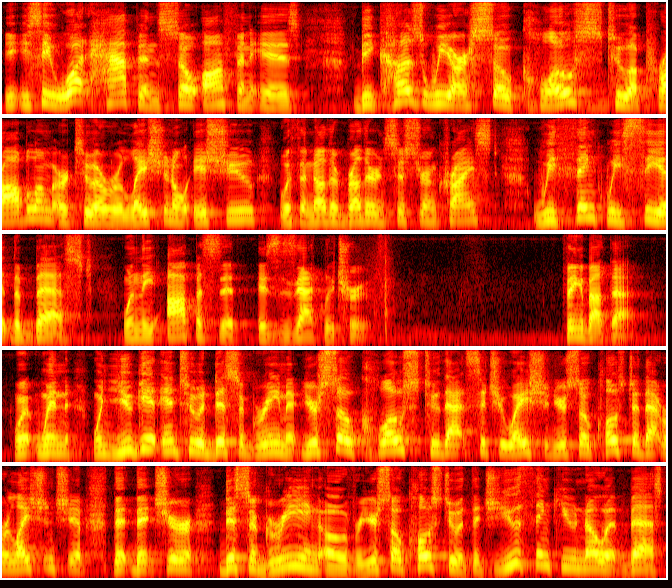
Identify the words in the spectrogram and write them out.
You, you see, what happens so often is because we are so close to a problem or to a relational issue with another brother and sister in Christ, we think we see it the best when the opposite is exactly true. Think about that. When, when, when you get into a disagreement, you're so close to that situation, you're so close to that relationship that, that you're disagreeing over. You're so close to it that you think you know it best.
